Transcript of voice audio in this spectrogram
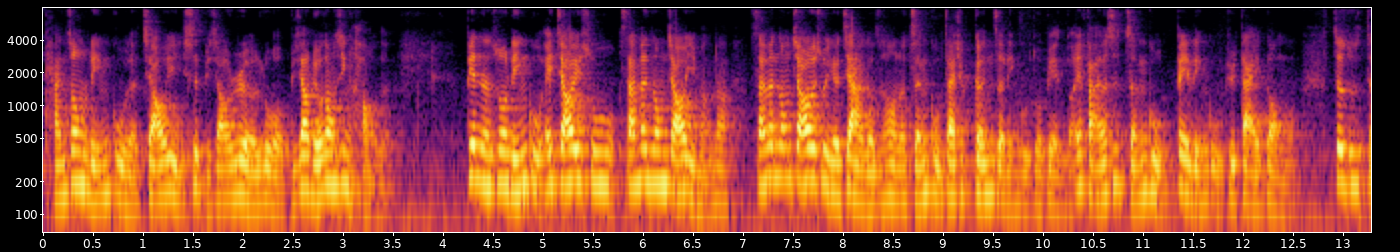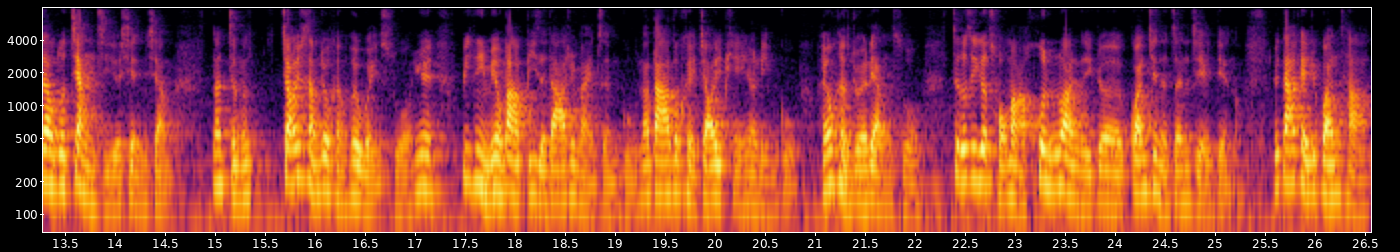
盘中零股的交易是比较热络、比较流动性好的。变成说零股，哎，交易出三分钟交易嘛，那三分钟交易出一个价格之后呢，整股再去跟着零股做变动，哎，反而是整股被零股去带动哦，这就是叫做降级的现象。那整个交易市场就可能会萎缩，因为毕竟你没有办法逼着大家去买整股，那大家都可以交易便宜的零股，很有可能就会量缩。这个是一个筹码混乱的一个关键的症结点哦，所以大家可以去观察。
